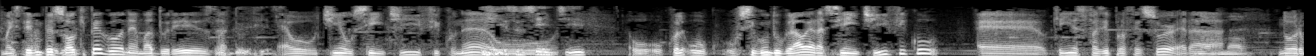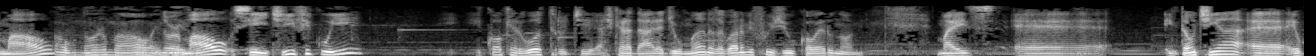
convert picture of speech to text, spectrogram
Mas teve um pessoal que pegou, né? Madureza. Madureza. É o, tinha o científico, né? Isso, o, científico. O, o, o, segundo grau era científico. É, quem ia fazer professor era normal. Normal. Oh, normal, é normal, mesmo. científico e. E qual que era o outro? De, acho que era da área de humanas, agora me fugiu qual era o nome. Mas. É, então tinha. É, eu,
